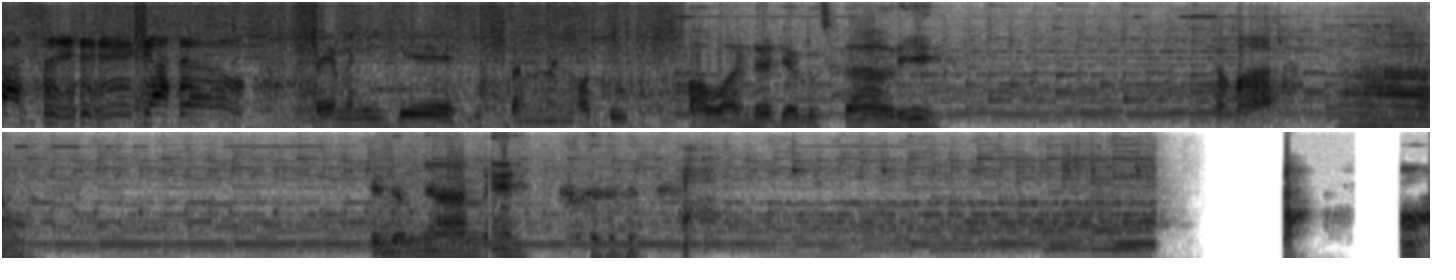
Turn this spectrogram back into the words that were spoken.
Asik. Saya main IG, bukan main Otu. Oh, Anda jago sekali. Coba. Ah. Headernya aneh. Uh.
